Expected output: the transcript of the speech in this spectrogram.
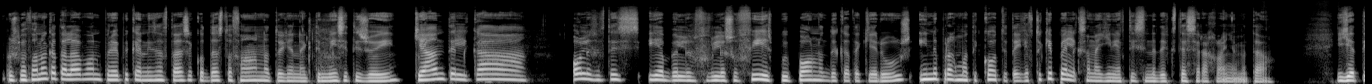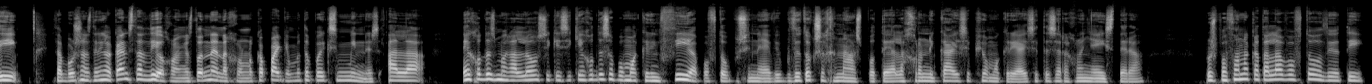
προσπαθώ να καταλάβω αν πρέπει κανείς να φτάσει κοντά στο θάνατο για να εκτιμήσει τη ζωή και αν τελικά όλες αυτές οι αμπελοφιλοσοφίες που υπόνονται κατά καιρούς είναι πραγματικότητα. Γι' αυτό και επέλεξα να γίνει αυτή η συνέντευξη τέσσερα χρόνια μετά. Γιατί θα μπορούσα να την είχα κάνει στα δύο χρόνια, στον ένα χρόνο, καπάκια μετά από έξι μήνες. Αλλά έχοντας μεγαλώσει και εσύ και έχοντας απομακρυνθεί από αυτό που συνέβη, που δεν το ξεχνάς ποτέ, αλλά χρονικά είσαι πιο μακριά, είσαι τέσσερα χρόνια ύστερα, προσπαθώ να καταλάβω αυτό, διότι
